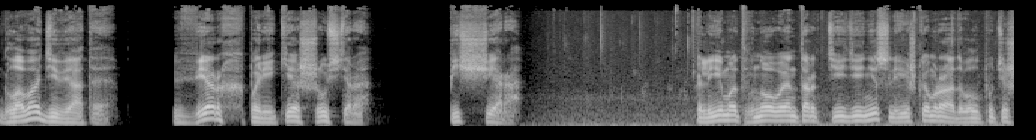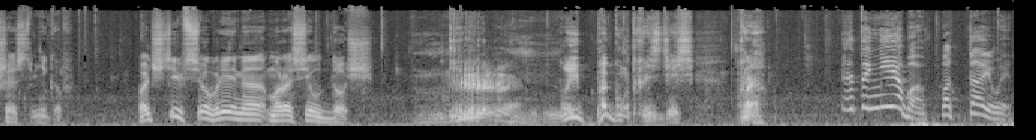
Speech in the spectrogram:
Глава девятая. Вверх по реке Шустера. Пещера. Климат в Новой Антарктиде не слишком радовал путешественников. Почти все время моросил дождь. Ну и погодка здесь. Это небо подтаивает.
